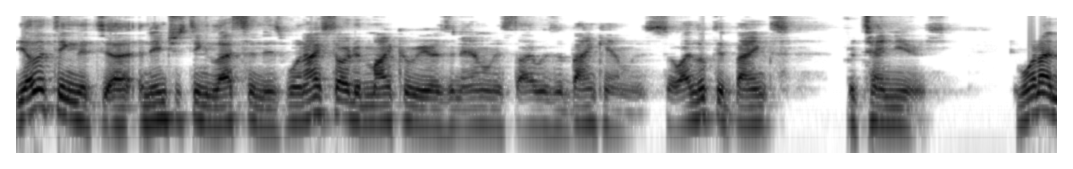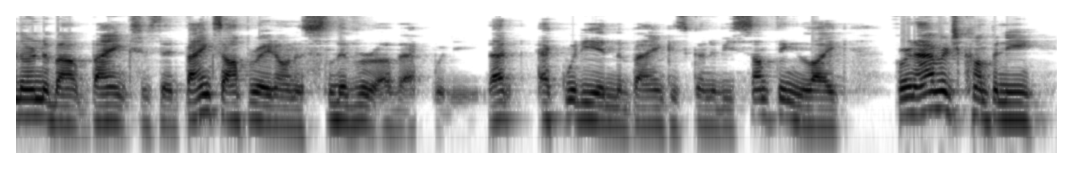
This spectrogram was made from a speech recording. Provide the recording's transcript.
The other thing that's uh, an interesting lesson is when I started my career as an analyst, I was a bank analyst. So I looked at banks for 10 years. What I learned about banks is that banks operate on a sliver of equity. That equity in the bank is going to be something like, for an average company,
